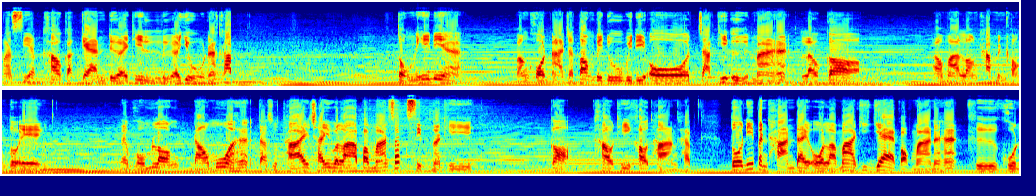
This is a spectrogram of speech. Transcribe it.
มาเสียบเข้ากับแกนเดือยที่เหลืออยู่นะครับ ตรงนี้เนี่ยบางคนอาจจะต้องไปดูวิดีโอจากที่อื่นมาฮะแล้วก็เอามาลองทำเป็นของตัวเอง แต่ผมลองเดามั่วฮะแต่สุดท้ายใช้เวลาประมาณสัก 10 นาที ก็เข้าที่เข้าทางครับ ตัวนี้เป็นฐานไดโอรามาที่แยกออกมานะฮะคือคุณ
